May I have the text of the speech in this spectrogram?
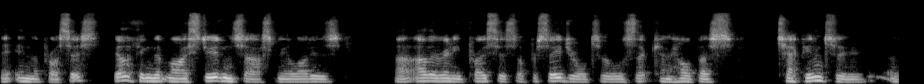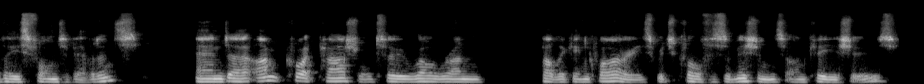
in the process. The other thing that my students ask me a lot is, uh, are there any process or procedural tools that can help us tap into these forms of evidence? And uh, I'm quite partial to well-run public inquiries, which call for submissions on key issues.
